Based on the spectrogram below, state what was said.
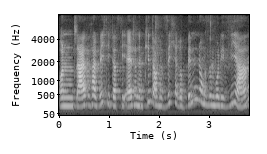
Und da ist es halt wichtig, dass die Eltern dem Kind auch eine sichere Bindung symbolisieren,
